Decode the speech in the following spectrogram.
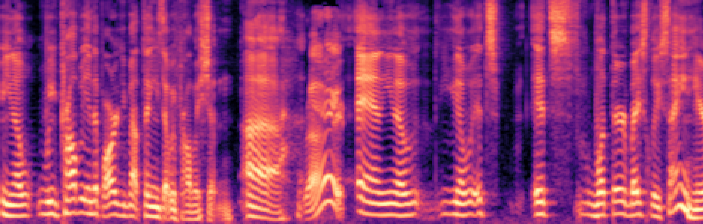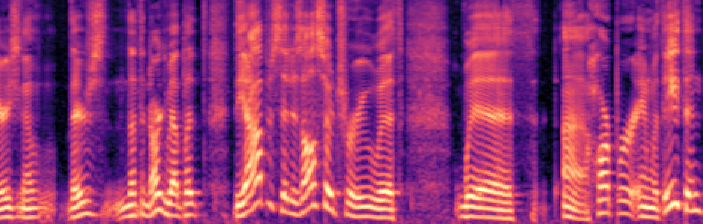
You know, we probably end up arguing about things that we probably shouldn't. Uh, Right. and you know, you know, it's it's what they're basically saying here is you know there's nothing to argue about. But the opposite is also true with with uh, Harper and with Ethan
